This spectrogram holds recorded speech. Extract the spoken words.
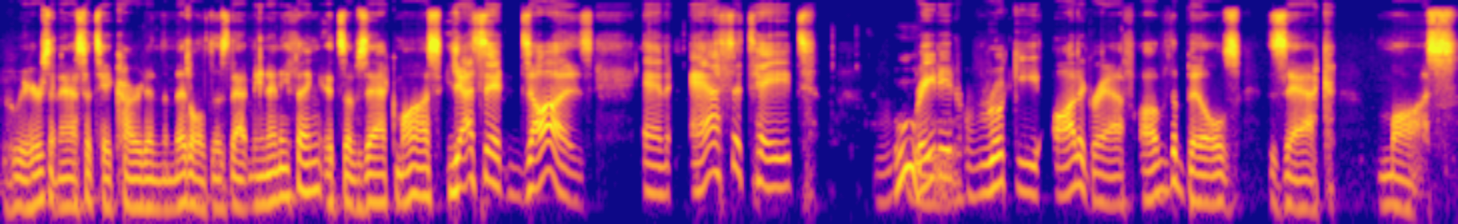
here's an acetate card in the middle. Does that mean anything? It's of Zach Moss. Yes, it does. An acetate Ooh. rated rookie autograph of the Bills, Zach Moss.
